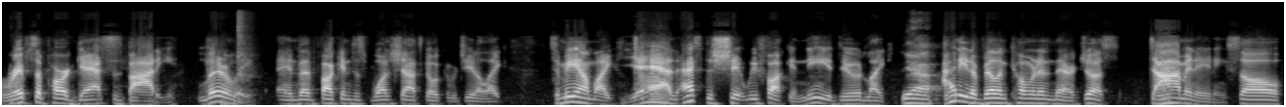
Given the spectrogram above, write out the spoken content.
rips apart Gas's body, literally, and then fucking just one shots Goku Vegeta. Like to me, I'm like, yeah, that's the shit we fucking need, dude. Like yeah. I need a villain coming in there just dominating. So,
